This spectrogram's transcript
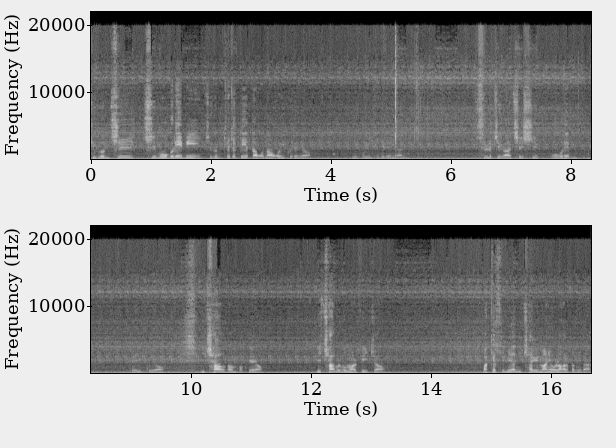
지금 75g이 지금 퇴적되어 있다고 나오고 있거든요. 이 보이시게 되면 슬러지가 75g 되어 있고요. 이 차압을 한번 볼게요 이 차압을 보면 알 수 있죠. 막혔으면 이 차압이 많이 올라갈 겁니다.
